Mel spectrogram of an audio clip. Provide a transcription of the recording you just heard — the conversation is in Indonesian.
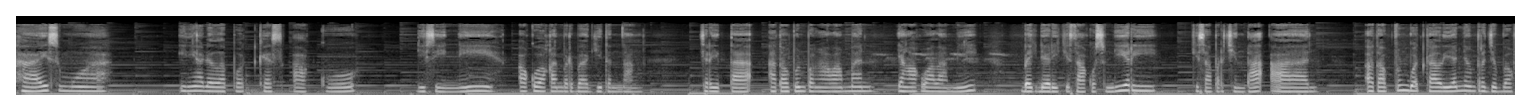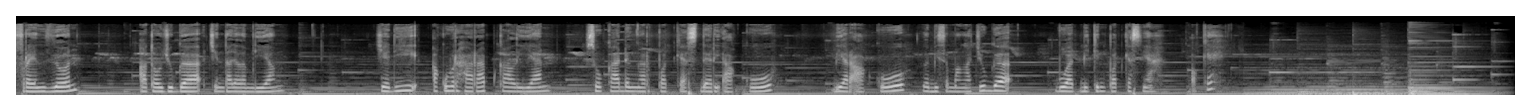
Hai semua, ini adalah podcast aku. Di sini aku akan berbagi tentang cerita ataupun pengalaman yang aku alami, baik dari kisah aku sendiri, kisah percintaan, ataupun buat kalian yang terjebak friendzone atau juga cinta dalam diam. Jadi, aku berharap kalian suka dengar podcast dari aku biar aku lebih semangat juga buat bikin podcastnya. Oke? Okay?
